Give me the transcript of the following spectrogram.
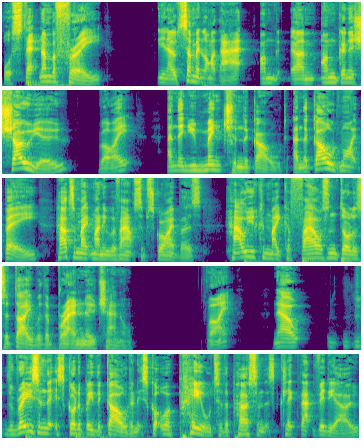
or step number three, you know, something like that. I'm um, I'm going to show you right, and then you mention the gold, and the gold might be how to make money without subscribers, how you can make a thousand dollars a day with a brand new channel, right? Now, the reason that it's got to be the gold and it's got to appeal to the person that's clicked that video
